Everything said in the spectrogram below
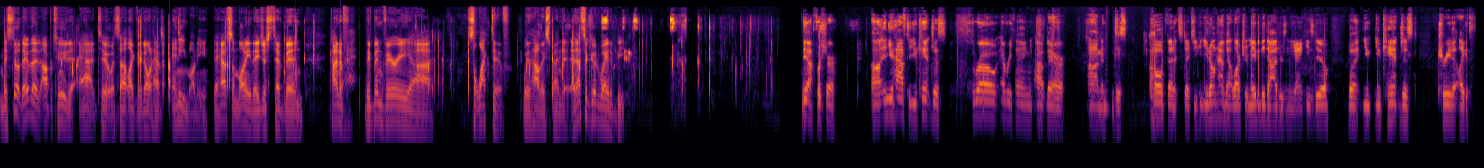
They still they have the opportunity to add too. It's not like they don't have any money. They have some money. They just have been kind of they've been very uh, selective with how they spend it, and that's a good way to be. Yeah, for sure. Uh, and you have to. You can't just throw everything out there um, and just hope that it sticks. You, you don't have that luxury. Maybe the Dodgers and the Yankees do, but you, you can't just treat it like it's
